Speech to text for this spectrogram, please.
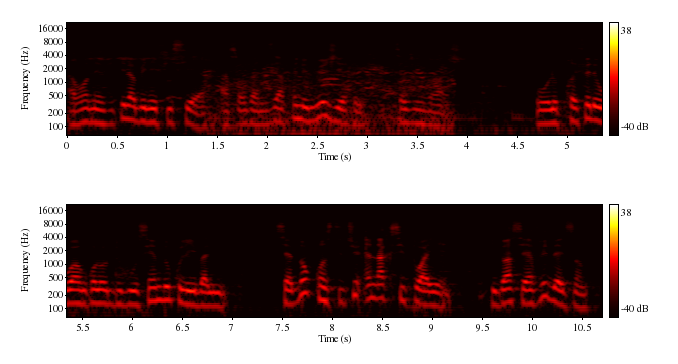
avant d'inviter les bénéficiaires à s'organiser afin de mieux gérer ces ouvrages. Pour le préfet de Wangolo Dougou, Sendou Koulibaly, c'est donc constitue un acte citoyen qui doit servir d'exemple.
